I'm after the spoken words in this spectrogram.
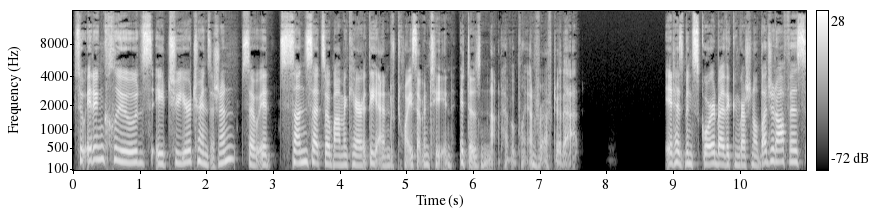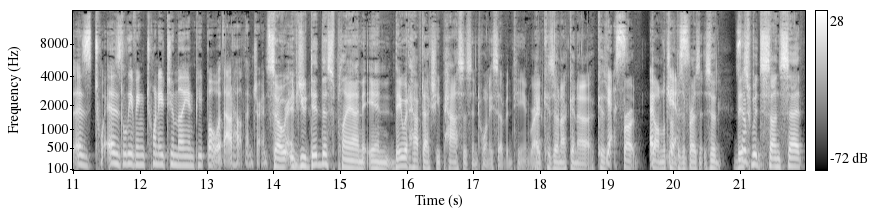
So it includes a two year transition. So it sunsets Obamacare at the end of 2017. It does not have a plan for after that. It has been scored by the Congressional Budget Office as tw- as leaving 22 million people without health insurance. So coverage. if you did this plan in, they would have to actually pass this in 2017, right? Because they're not going to, because yes. Donald Trump uh, yes. is the president. So this So- would sunset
